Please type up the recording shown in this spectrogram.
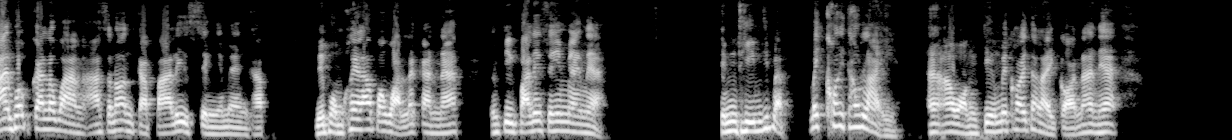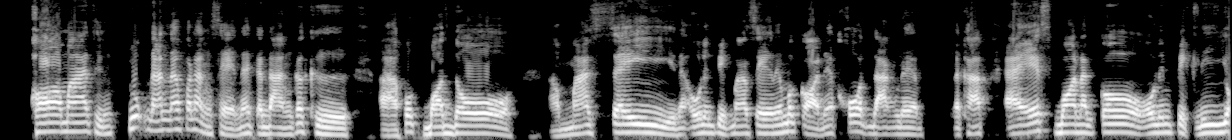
การพบกันระหว่างอาร์เซนอลกับปารีสแซงต์แมงครับเดี๋ยวผมค่อยเล่าประวัติแล้วกันนะ จริงๆปารีสแซงต์แมงเนี่ยเป็นทีมที่แบบไม่ค่อยเท่าไหร่อะเอาหวังจริงไม่ค่อยเท่าไหร่ก่อนหน้าเนี้ยพอมาถึงยุคนั้นนะฝรั่งเศสเนี่ยจะดังก็คืออ่าพวกบอร์โดอ่ามาเซย์นะโอลิมปิกมาเซย์เนี่ยเมื่อก่อนเนี่ยโคตรดังเลย นะครับเอสโมนาโกโอลิมปิกลีย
